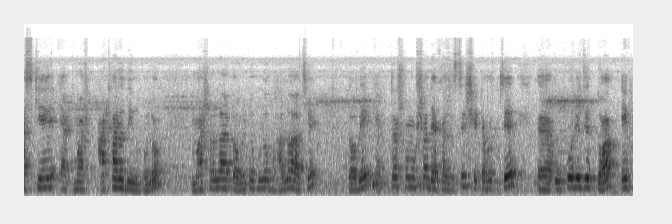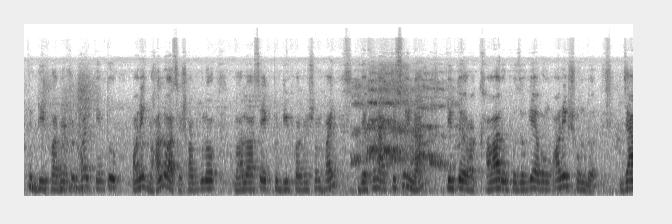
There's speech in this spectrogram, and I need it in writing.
আজকে এক মাস আঠারো দিন হলো। মাসাল্লাহ টমেটোগুলো ভালো আছে। তবে একটা সমস্যা দেখা যাচ্ছে, সেটা হচ্ছে উপরে যে ত্বক, একটু ডিফরমেশন হয়, কিন্তু অনেক ভালো আছে, সবগুলো ভালো আছে, একটু ডিফরমেশন হয়। দেখুন, আর কিছুই না, কিন্তু খাওয়ার উপযোগী এবং অনেক সুন্দর। যা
